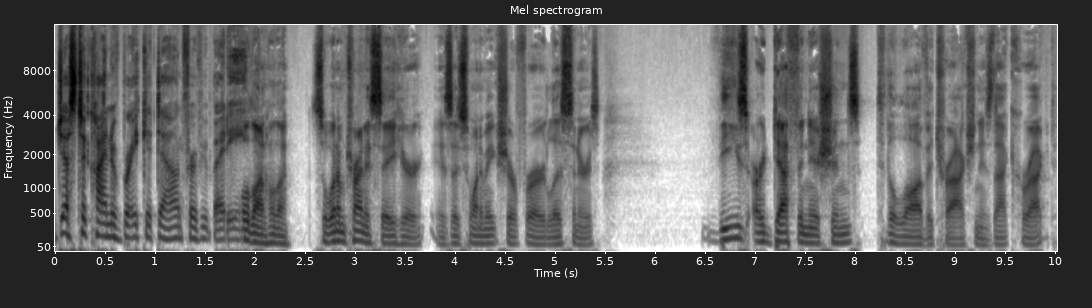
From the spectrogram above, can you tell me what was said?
just to kind of break it down for everybody. Hold on, hold on. So what I'm trying to say here is I just want to make sure for our listeners, these are definitions to the law of attraction. Is that correct?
